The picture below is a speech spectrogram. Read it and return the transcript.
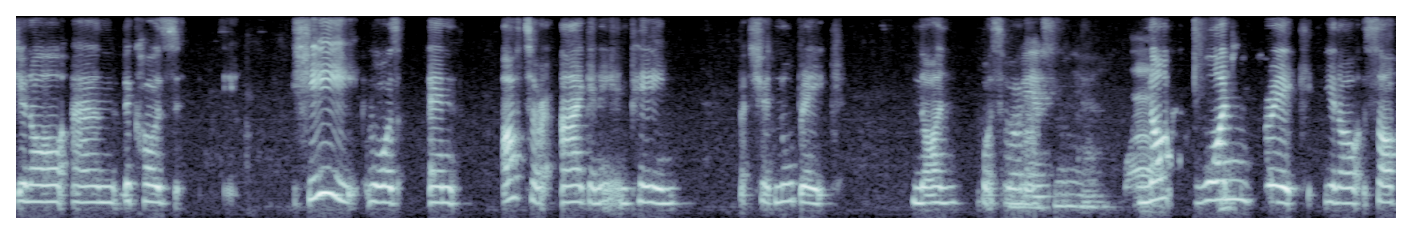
you know, um, because she was in utter agony and pain, but she had no break, none whatsoever Amazing, Wow. not one break you know so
